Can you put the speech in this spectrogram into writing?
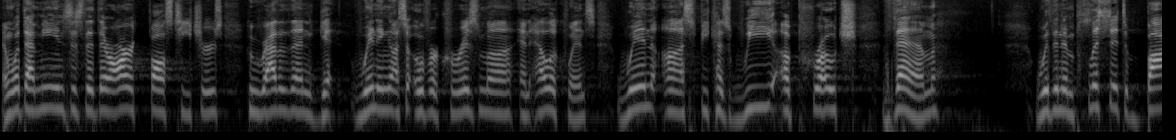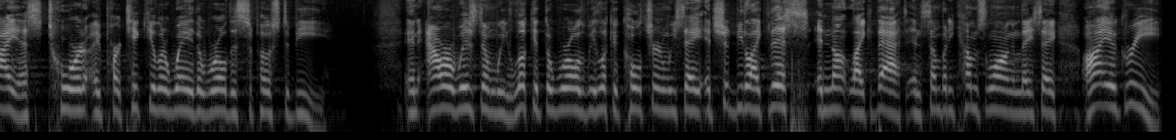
And what that means is that there are false teachers who, rather than get, winning us over charisma and eloquence, win us because we approach them with an implicit bias toward a particular way the world is supposed to be in our wisdom, we look at the world, we look at culture, and we say, it should be like this and not like that. And somebody comes along and they say, I agree.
